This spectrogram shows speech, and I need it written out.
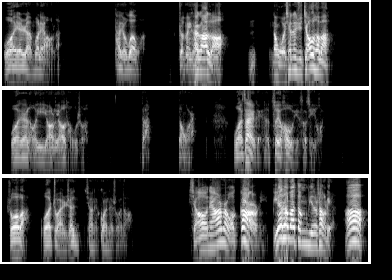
我也忍不了了，他就问我：“准备开干了？嗯，那我现在去教他吧。”我对老易摇了摇头，说：“等，等会儿，我再给他最后一次机会。”说吧，我转身向那棺材说道。小娘们，我告诉你，别他妈蹬鼻子上脸啊！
